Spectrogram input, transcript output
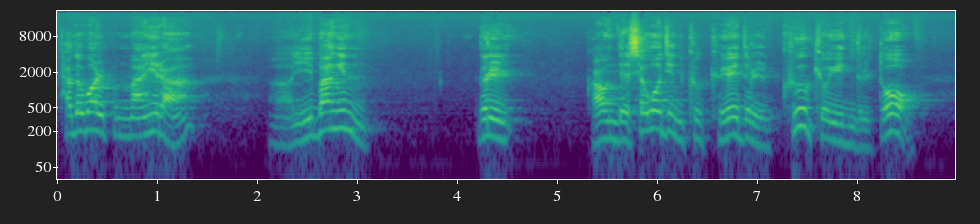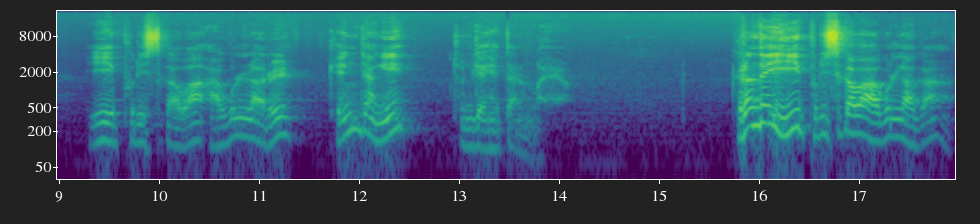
사도 바울뿐만 아니라 어, 이방인들 가운데 세워진 그 교회들, 그 교인들도 이 브리스가와 아굴라를 굉장히 존경했다는 거예요. 그런데 이 브리스가와 아굴라가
